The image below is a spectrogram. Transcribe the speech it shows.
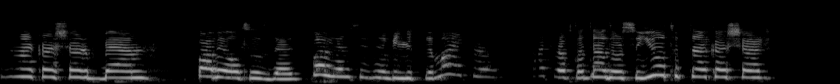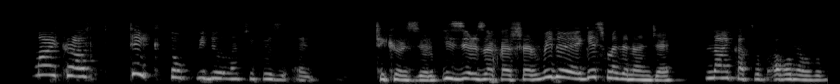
Bizim arkadaşlar ben Bobby 34. Bugün sizinle birlikte Minecraft, Minecraft'ta daha doğrusu YouTube'da arkadaşlar Minecraft TikTok videolar çekiyoruz. e, çekiyoruz diyorum. İzliyoruz arkadaşlar. Videoya geçmeden önce like atıp abone olup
